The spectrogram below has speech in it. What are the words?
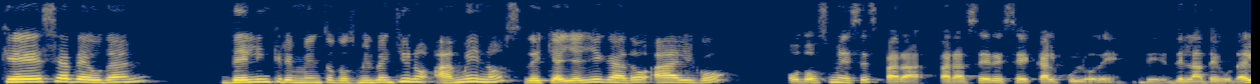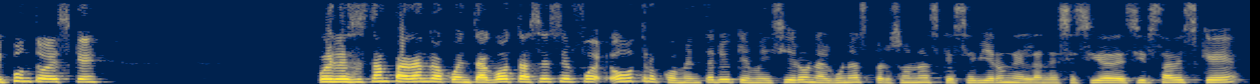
Que se adeudan del incremento 2021, a menos de que haya llegado algo o dos meses para, para hacer ese cálculo de, de la deuda. El punto es que pues les están pagando a cuentagotas. Ese fue otro comentario que me hicieron algunas personas que se vieron en la necesidad de decir, ¿sabes qué?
